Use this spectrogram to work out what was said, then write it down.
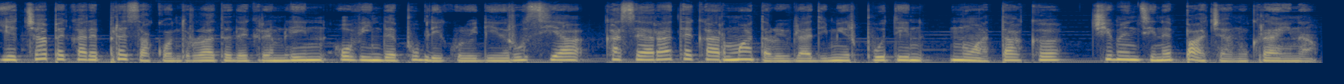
e cea pe care presa controlată de Kremlin o vinde publicului din Rusia ca să arate că armata lui Vladimir Putin nu atacă, ci menține pacea în Ucraina.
